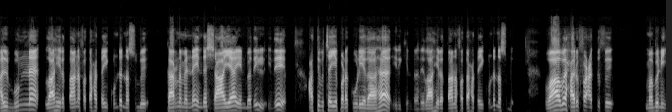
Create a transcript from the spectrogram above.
அல் புன்ன லாகிரத்தான ஃபத்தகத்தை கொண்டு நஸ்பு. காரணம் என்ன? இந்த ஷாயா என்பதில் இது அத்துவு செய்யப்படக்கூடியதாக இருக்கின்றது. லாஹிரத்தான ஃபத்தகத்தை கொண்டு நஸ்பு. வாவு ஹருஃப அத்துஃபு மபுனி.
